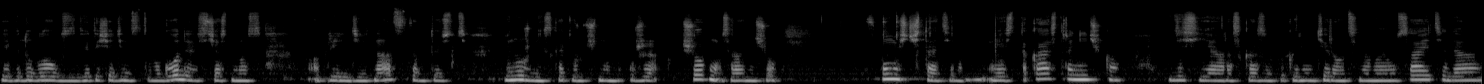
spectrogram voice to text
Я веду блог с 2011 года, сейчас у нас апрель 19, то есть не нужно искать вручную. Уже щелкнул, сразу нашел. В помощь читателям. У меня есть такая страничка – Здесь я рассказываю, как ориентироваться на моем сайте, да,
